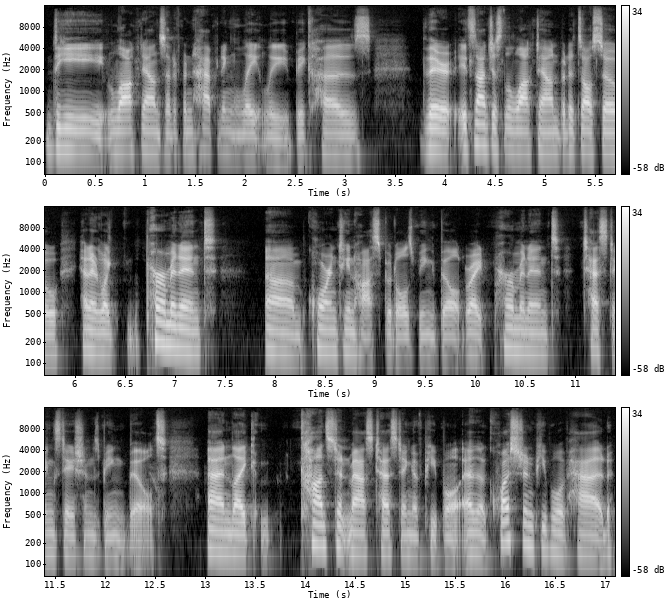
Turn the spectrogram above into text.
the lockdowns that have been happening lately because there it's not just the lockdown, but it's also kind of like permanent um, quarantine hospitals being built, right? Permanent testing stations being built, and like constant mass testing of people. And the question people have had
